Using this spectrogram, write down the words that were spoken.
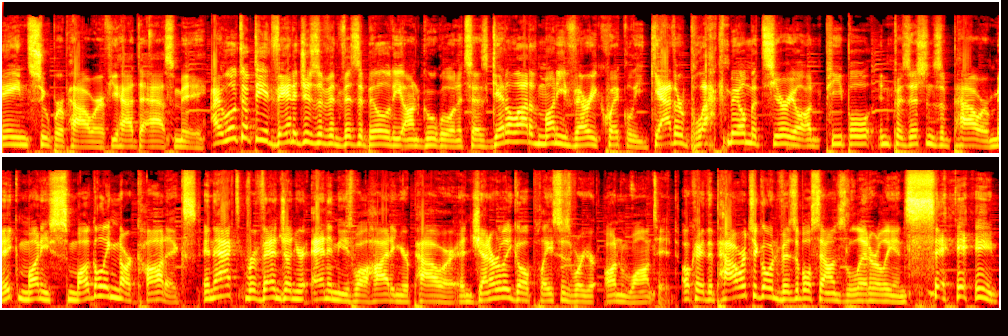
main superpower if you had to ask me. I looked up the advantages of invisibility on Google and it says get a lot of money very quickly, gather blackmail material on people in positions of power, make money smuggling narcotics, enact revenge on your enemies while hiding your power, and generally go places where you're unwanted. Okay, the power to go invisible sounds literally insane.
